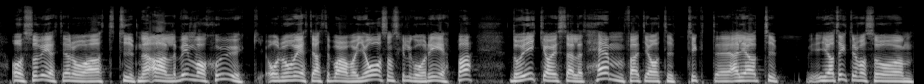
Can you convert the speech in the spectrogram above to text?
Och så vet jag då att typ när Albin var sjuk och då vet jag att det bara var jag som skulle gå och repa. Då gick jag istället hem för att jag typ tyckte, eller jag typ, jag tyckte det var så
